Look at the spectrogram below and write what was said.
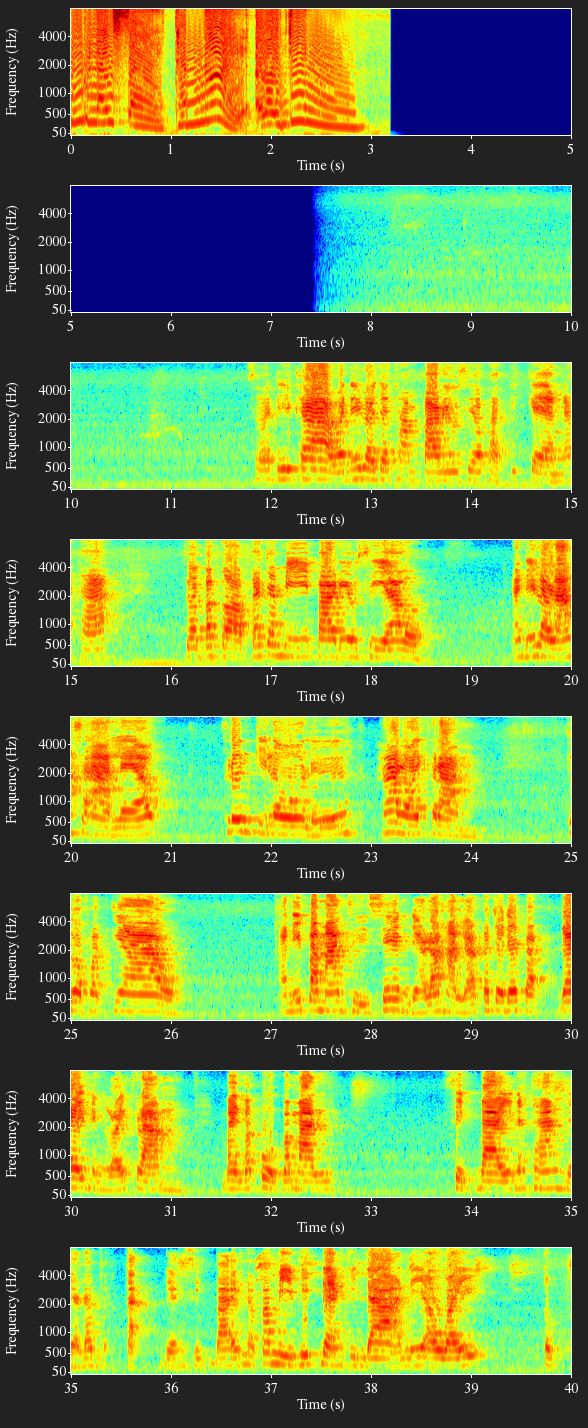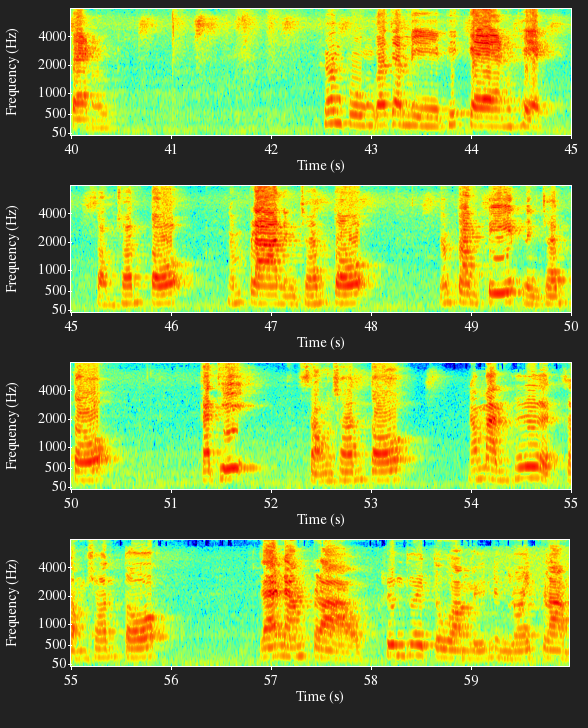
ฟู้ดไลฟ์สไตล์ทำง่าย อร่อยจริงสวัสดีค่ะ วันนี้เราจะทำปลาเรียวเซียวผัดพริกแกงนะคะ ส่วนประกอบก็จะมีปลาเรียวเซียว อันนี้เราล้างสะอาดแล้ว ครึ่งกิโลหรือ 500 กรัมถั่วฝักยาว อันนี้ประมาณสี่เส้น เดี๋ยวเราหั่นแล้วก็จะได้ปะได้100กรัม ใบมะกรูดประมาณ10ใบนะคะ เดี๋ยวเราตัดเรียง10ใบ แล้วก็มีพริกแดงจินดา อันนี้เอาไว้ตกแต่ง เครื่องปรุงก็จะมีพริกแกงเผ็ดสองช้อนโต๊ะ น้ำปลาหนึ่งช้อนโต๊ะ น้ำตาลปี๊บหนึ่งช้อนโต๊ะ กะทิสองช้อนโต๊ะ น้ำมันพืชสองช้อนโต๊ะ และน้ำเปล่าครึ่งถ้วยตวงหรือหนึ่งร้อยกรัม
